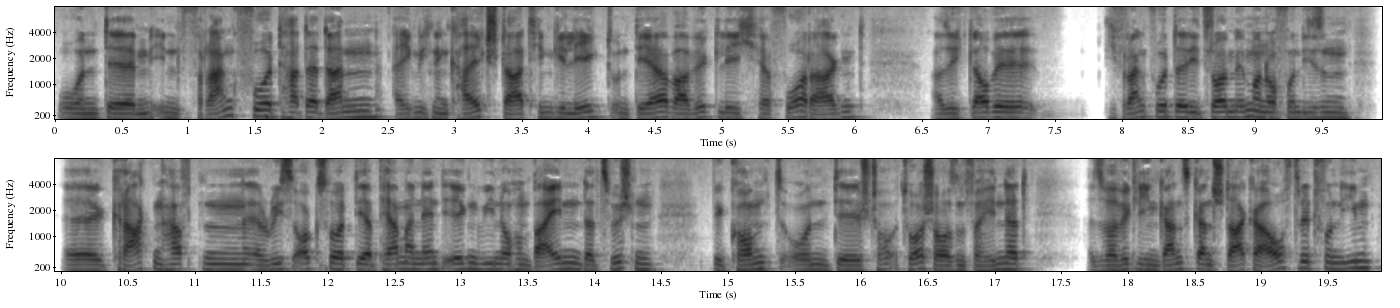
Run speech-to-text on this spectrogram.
Und ähm, in Frankfurt hat er dann eigentlich einen Kaltstart hingelegt und der war wirklich hervorragend. Also ich glaube, die Frankfurter, die träumen immer noch von diesem äh, krakenhaften äh, Reese Oxford, der permanent irgendwie noch ein Bein dazwischen bekommt und äh, Torchancen verhindert. Also war wirklich ein ganz, ganz starker Auftritt von ihm.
